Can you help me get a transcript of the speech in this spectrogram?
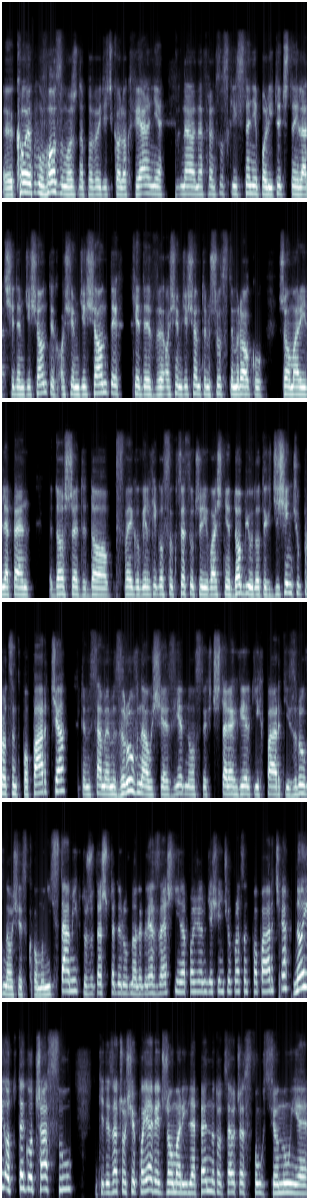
E, kołem uwozu, można powiedzieć kolokwialnie, na, na francuskiej scenie politycznej lat 70., 80., kiedy w 86 roku Jean-Marie Le Pen doszedł do swojego wielkiego sukcesu, czyli właśnie dobił do tych 10% poparcia, tym samym zrównał się z jedną z tych czterech wielkich partii, zrównał się z komunistami, którzy też wtedy równolegle zeszli na poziom 10% poparcia. No i od tego czasu, kiedy zaczął się pojawiać Jean-Marie Le Pen, no to cały czas funkcjonuje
